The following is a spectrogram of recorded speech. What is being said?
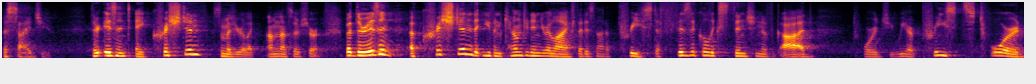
beside you. There isn't a Christian, some of you are like, I'm not so sure, but there isn't a Christian that you've encountered in your life that is not a priest, a physical extension of God towards you. We are priests toward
